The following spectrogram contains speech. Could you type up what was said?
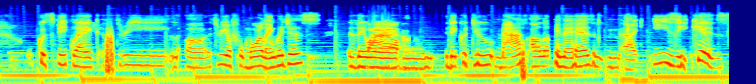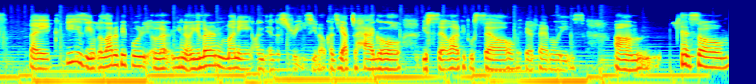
could speak like three or uh, three or four more languages they wow. were um, they could do math all up in their heads, like easy kids, like easy. A lot of people, you know, you learn money on in the streets, you know, because you have to haggle. You sell. A lot of people sell with their families, um, and so,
